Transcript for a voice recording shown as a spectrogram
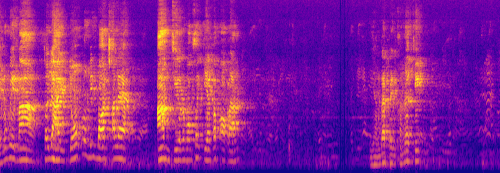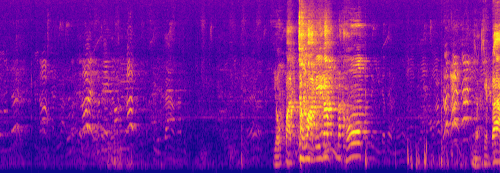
ียงลูกวินมาเจ้าใหญ่ยกลูกนี้บอลชับอ้ำจีระวงไส้เกียร์ครับออกหลังยังได้เป็นคอนเนอร์คิกยกมาจังหวะนี้ครับนักโคกยังเก็บได้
